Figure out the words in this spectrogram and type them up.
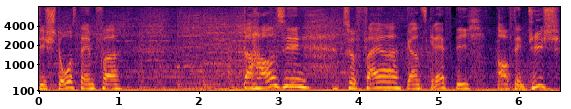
die Stoßdämpfer. Da hauen sie zur Feier ganz kräftig auf den Tisch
